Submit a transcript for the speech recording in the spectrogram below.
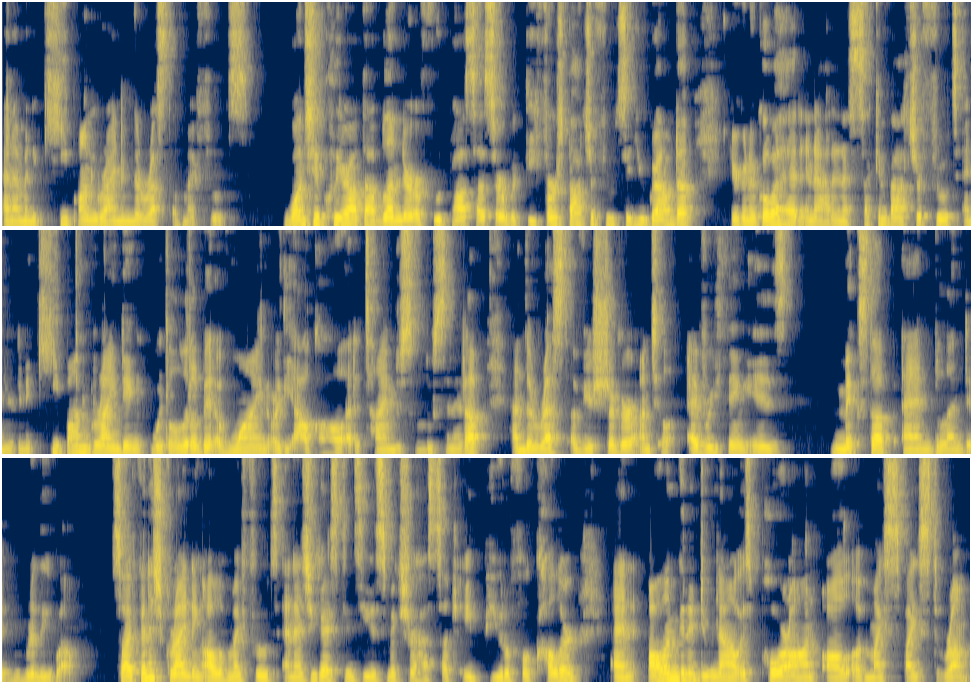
and I'm going to keep on grinding the rest of my fruits. Once you clear out that blender or food processor with the first batch of fruits that you ground up, you're to go ahead and add in a second batch of fruits and you're to keep on grinding with a little bit of wine or the alcohol at a time just loosen it up and the rest of your sugar until everything is mixed up and blended really well. So I finished grinding all of my fruits and as you guys can see this mixture has such a beautiful color and all I'm going to do now is pour on all of my spiced rum.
